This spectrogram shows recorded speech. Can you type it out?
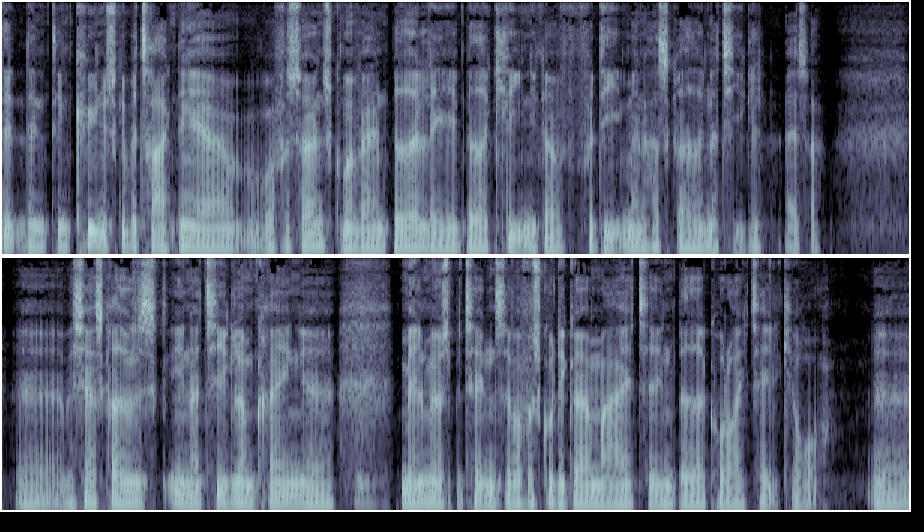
den, den, den kyniske betragtning er, hvorfor søren skulle man være en bedre læge, bedre kliniker, fordi man har skrevet en artikel. Altså, øh, hvis jeg har skrevet en artikel omkring øh, mellemørsbetændelse, hvorfor skulle det gøre mig til en bedre kolorektal kirurg? Øh,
